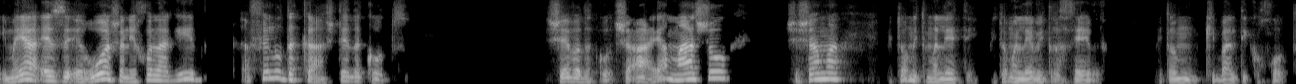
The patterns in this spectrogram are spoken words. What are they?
אם היה איזה אירוע שאני יכול להגיד, אפילו דקה, שתי דקות, שבע דקות, שעה, היה משהו ששם פתאום התמלאתי, פתאום הלב התרחב, פתאום קיבלתי כוחות.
